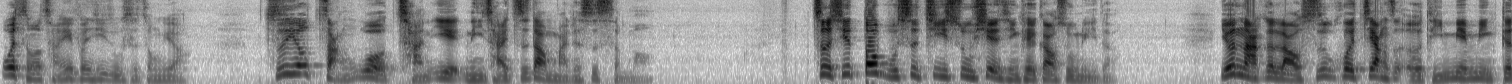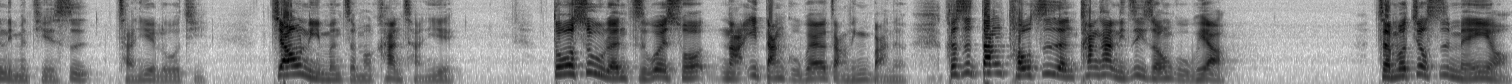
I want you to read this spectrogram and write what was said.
为什么产业分析如此重要？只有掌握产业，你才知道买的是什么。这些都不是技术线型可以告诉你的。有哪个老师会这样子耳提面命跟你们解释产业逻辑，教你们怎么看产业？多数人只会说哪一档股票要涨停板了。可是当投资人看看你自己手中股票，怎么就是没有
